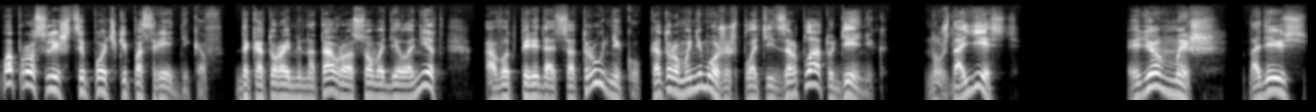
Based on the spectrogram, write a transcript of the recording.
Вопрос лишь цепочки посредников, до которой Минотавру особо дела нет, а вот передать сотруднику, которому не можешь платить зарплату, денег, нужда есть. — Идем, мышь. Надеюсь,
